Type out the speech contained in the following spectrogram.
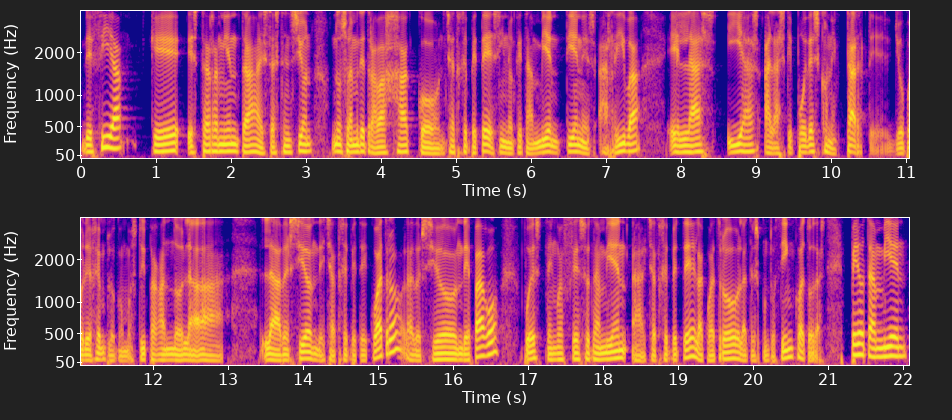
Decía que esta herramienta, esta extensión, no solamente trabaja con ChatGPT, sino que también tienes arriba las IAs a las que puedes conectarte. Yo, por ejemplo, como estoy pagando la, la versión de ChatGPT 4, la versión de pago, pues tengo acceso también a ChatGPT, la 4, la 3.5, a todas. Pero también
